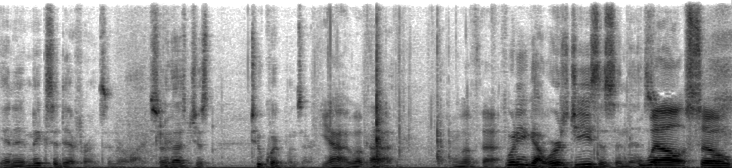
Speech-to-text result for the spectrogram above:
And it makes a difference in their life. So that's just two quick ones there. yeah i love that i love that What do you got? Where's Jesus in this? Well, so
